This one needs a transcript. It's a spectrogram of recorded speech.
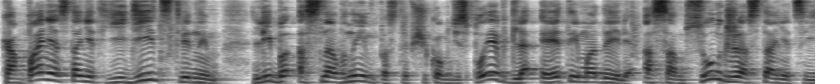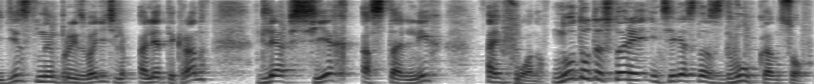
Компания станет единственным, либо основным поставщиком дисплеев для этой модели, а Samsung же останется единственным производителем OLED-экранов для всех остальных айфонов. Но тут история интересна с двух концов.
